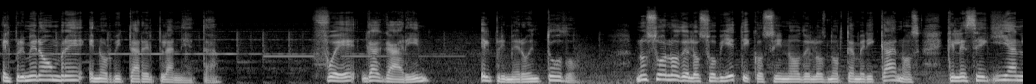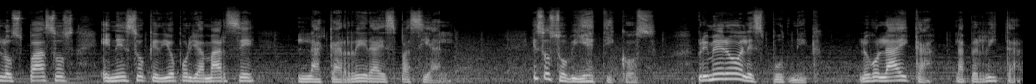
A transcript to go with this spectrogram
el primer hombre en orbitar el planeta. Fue Gagarin el primero en todo, no solo de los soviéticos, sino de los norteamericanos, que le seguían los pasos en eso que dio por llamarse la carrera espacial. Esos soviéticos, Primero el Sputnik, luego Laika, la perrita,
